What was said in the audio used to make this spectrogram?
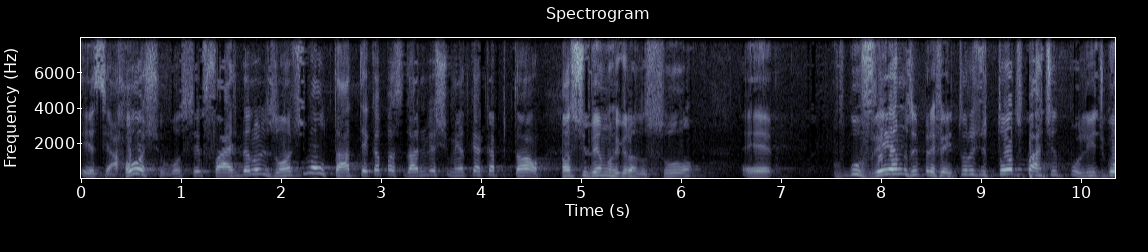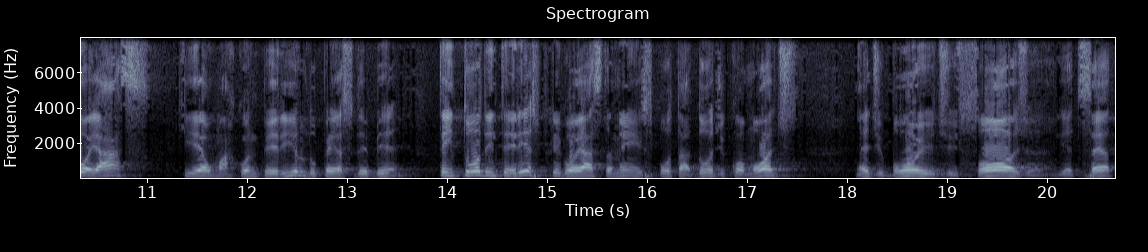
esse arroxo, você faz Belo Horizonte voltar a ter capacidade de investimento, que é a capital. Nós tivemos no Rio Grande do Sul é, governos e prefeituras de todos os partidos políticos. Goiás, que é o Marconi Perillo, do PSDB, tem todo interesse, porque Goiás também é exportador de commodities, né, de boi, de soja e etc.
